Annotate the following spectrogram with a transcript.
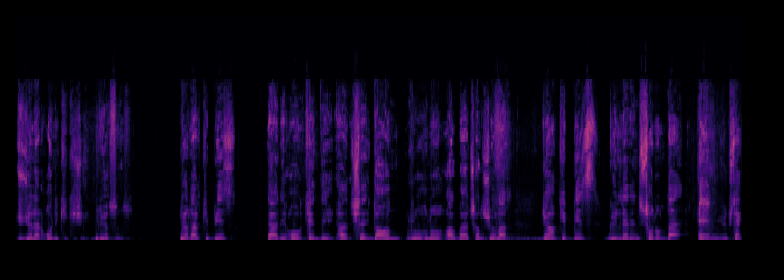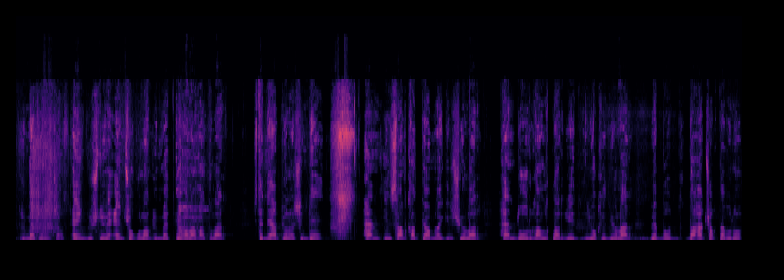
Cüceler 12 kişi biliyorsunuz. Diyorlar ki biz yani o kendi işte dağın ruhunu almaya çalışıyorlar. Diyor ki biz günlerin sonunda en yüksek ümmet olacağız. En güçlü ve en çok olan ümmet. E olamadılar. İşte ne yapıyorlar şimdi? Hem insan katliamına girişiyorlar hem doğurganlıkları yok ediyorlar ve bu daha çok da bunu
